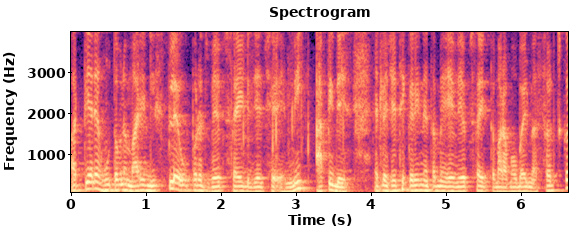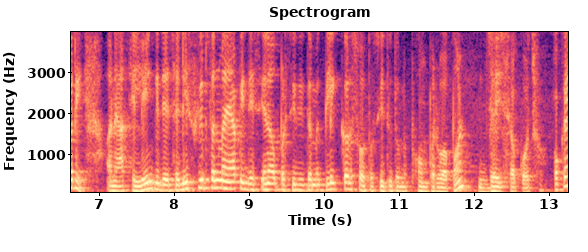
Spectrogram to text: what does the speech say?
અત્યારે હું તમને મારી ડિસ્પ્લે ઉપર જ વેબસાઇટ જે છે એમની આપી દઈશ. એટલે જેથી કરીને તમે એ વેબસાઇટ તમારા મોબાઈલમાં સર્ચ કરી અને આખી લિંક જે છે ડિસ્ક્રિપ્શનમાં આપી દઈશ. એના ઉપર સીધી તમે ક્લિક કરશો તો સીધું તમે ફોર્મ ભરવા પણ જઈ શકો છો. ઓકે?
